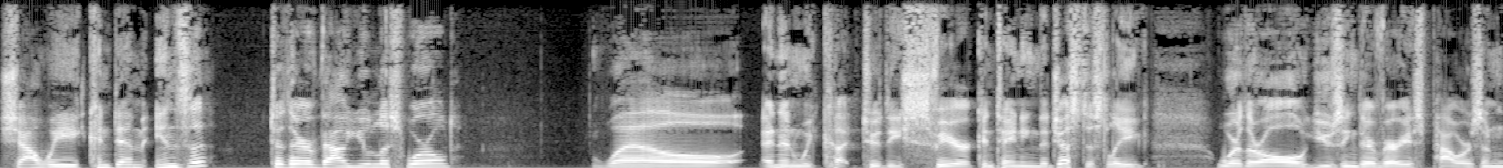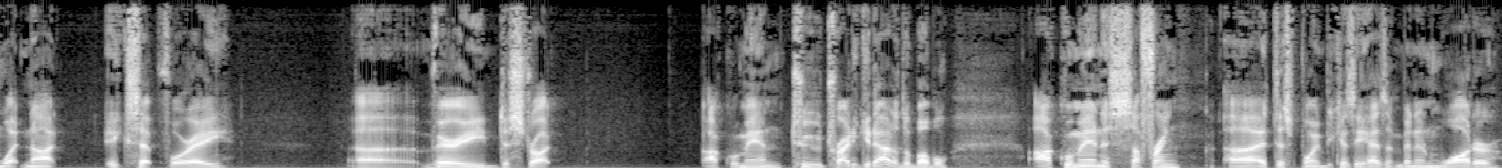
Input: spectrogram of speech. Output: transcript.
Shall we condemn Inza to their valueless world? Well, and then we cut to the sphere containing the Justice League, where they're all using their various powers and whatnot, except for a uh, very distraught Aquaman to try to get out of the bubble. Aquaman is suffering uh, at this point because he hasn't been in water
